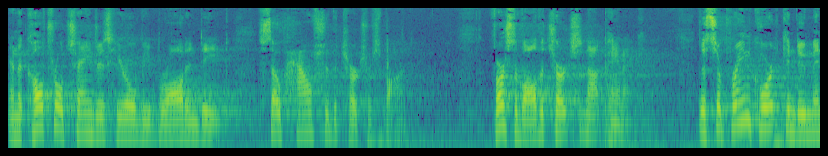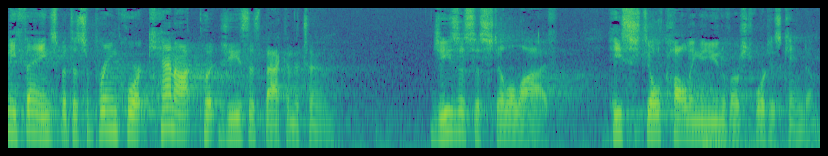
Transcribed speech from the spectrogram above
and the cultural changes here will be broad and deep. So, how should the church respond? First of all, the church should not panic. The Supreme Court can do many things, but the Supreme Court cannot put Jesus back in the tomb. Jesus is still alive. He's still calling the universe toward his kingdom.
